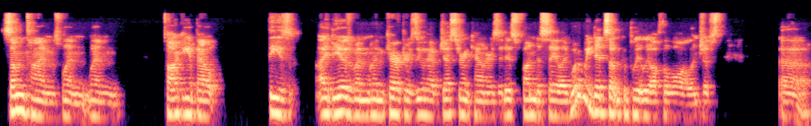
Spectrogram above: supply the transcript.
sometimes when when talking about these ideas, when when characters do have jester encounters, it is fun to say like, what if we did something completely off the wall and just uh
